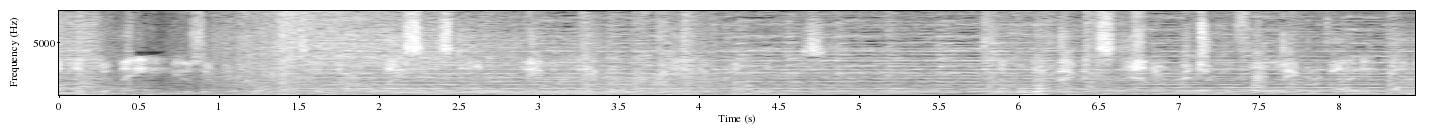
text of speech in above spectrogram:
Public domain music performances are licensed under Sound effects and original Foley provided by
